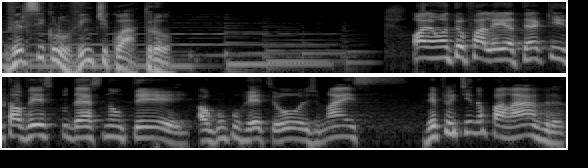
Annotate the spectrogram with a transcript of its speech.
versículo 24. Olha, ontem eu falei até que talvez pudesse não ter algum porrete hoje, mas refletindo a palavra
